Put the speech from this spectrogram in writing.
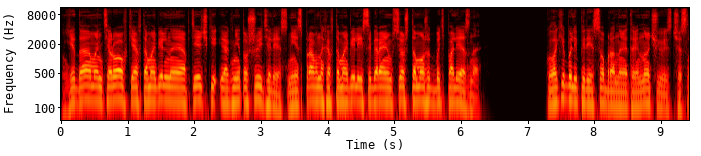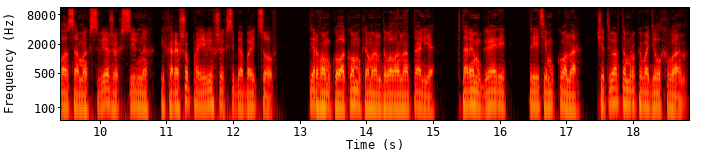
Еда, монтировки, автомобильные аптечки и огнетушители. С неисправных автомобилей собираем все, что может быть полезно. Кулаки были пересобраны этой ночью из числа самых свежих, сильных и хорошо проявивших себя бойцов. Первым кулаком командовала Наталья, вторым — Гарри, третьим — Конор, четвертым руководил Хван.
